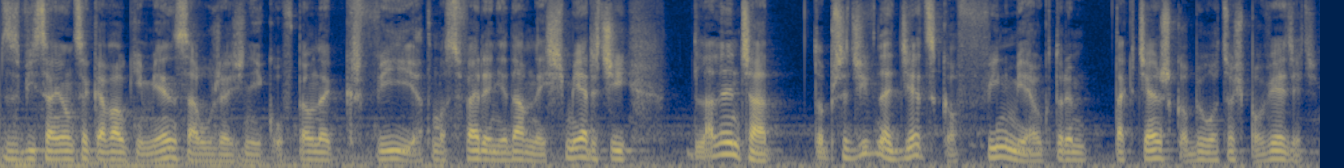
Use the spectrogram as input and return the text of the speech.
zwisające kawałki mięsa u rzeźników, pełne krwi i atmosfery niedawnej śmierci. Dla Lyncha to przedziwne dziecko w filmie, o którym tak ciężko było coś powiedzieć.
